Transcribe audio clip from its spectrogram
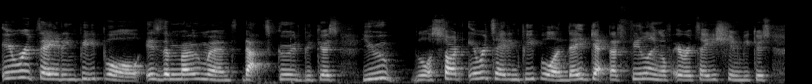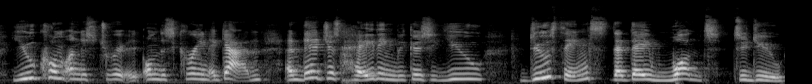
irritating people is the moment that's good because you start irritating people and they get that feeling of irritation because you come on the street on the screen again and they're just hating because you do things that they want to do.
